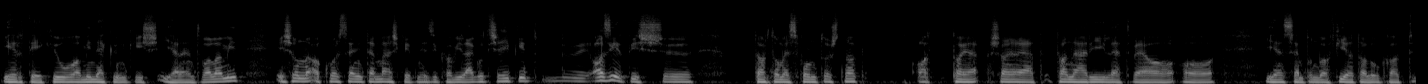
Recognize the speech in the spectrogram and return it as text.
érték jó, ami nekünk is jelent valamit, és onnan akkor szerintem másképp nézzük a világot, és egyébként azért is tartom ezt fontosnak, a taja, saját tanári, illetve a, a ilyen szempontból a fiatalokat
